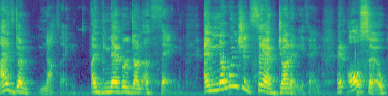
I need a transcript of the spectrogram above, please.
I've done nothing. I've never done a thing. And no one should say I've done anything. And also,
